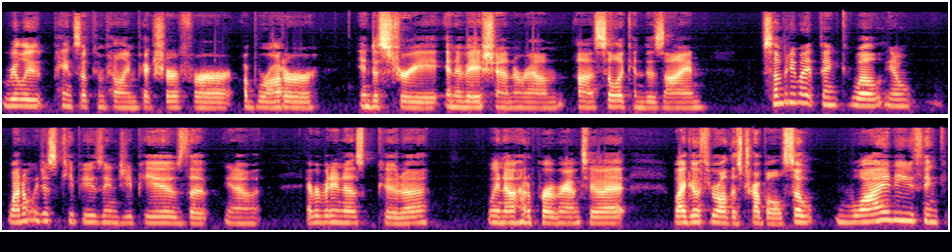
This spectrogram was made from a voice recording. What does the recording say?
really paints a compelling picture for a broader industry innovation around uh, silicon design, somebody might think, well, you know, why don't we just keep using GPUs that, you know, everybody knows CUDA, we know how to program to it. Why go through all this trouble? So, why do you think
